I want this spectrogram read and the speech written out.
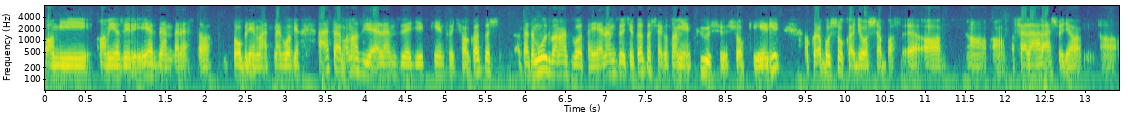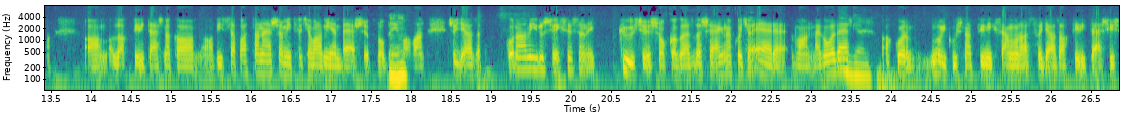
ami, ami azért érdemben ezt a problémát megoldja. Általában az jellemző egyébként, hogyha a gazdaság, tehát a múltban az volt a jellemző, hogyha a gazdaságot valamilyen külső sok éri, akkor abból sokkal gyorsabb a, a, a, a felállás, vagy a, a, a, az aktivitásnak a, a visszapattanása, mint hogyha valamilyen belső probléma mhm. van. És ugye az a koronavírus végsősorban egy külső sok a gazdaságnak, hogyha erre van megoldás, Igen. akkor logikusnak tűnik számomra az, hogy az aktivitás is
